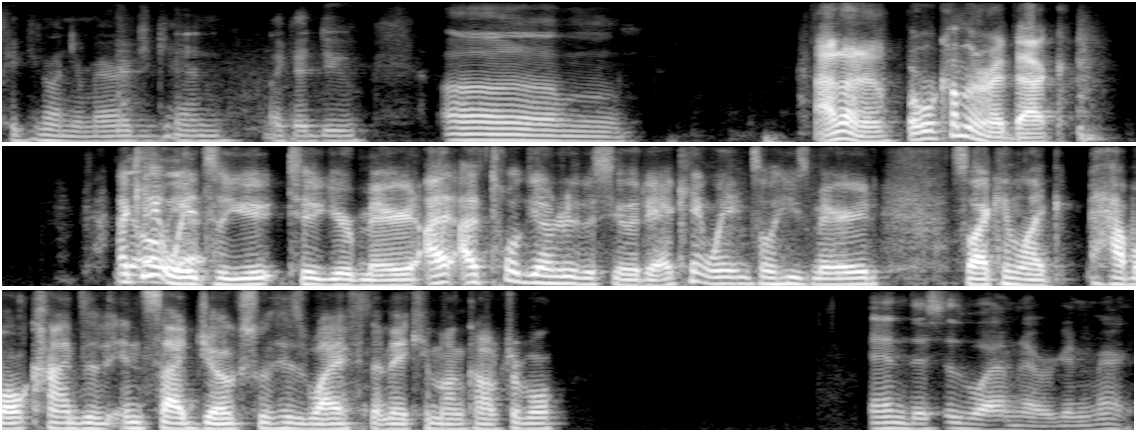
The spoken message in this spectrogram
picking on your marriage again, like I do. Um, I don't know, but we're coming right back. I can't oh, wait till you till you're married. I, I told DeAndre this the other day. I can't wait until he's married so I can like have all kinds of inside jokes with his wife that make him uncomfortable. And this is why I'm never getting married.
